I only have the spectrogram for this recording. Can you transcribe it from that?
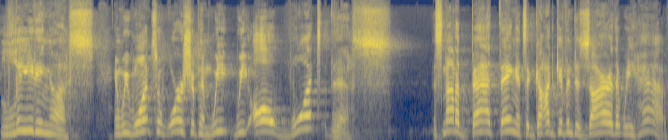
leading us, and we want to worship Him. We, we all want this. It's not a bad thing, it's a God given desire that we have.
